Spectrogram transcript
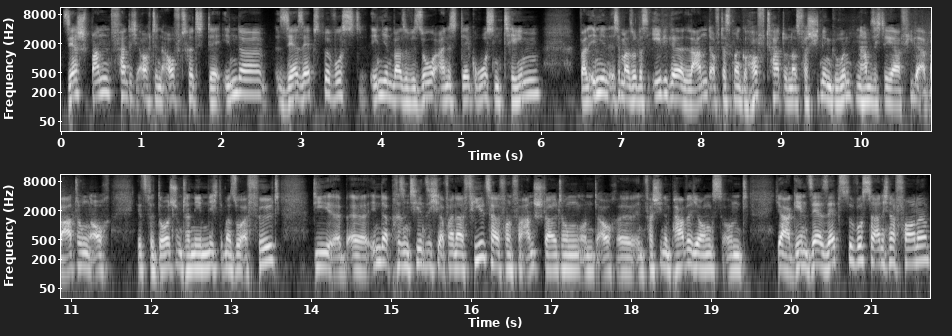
Sehr spannend fand ich auch den Auftritt der Inder, sehr selbstbewusst. Indien war sowieso eines der großen Themen, weil Indien ist immer so das ewige Land, auf das man gehofft hat und aus verschiedenen Gründen haben sich da ja viele Erwartungen auch jetzt für deutsche Unternehmen nicht immer so erfüllt. Die äh, Inder präsentieren sich auf einer Vielzahl von Veranstaltungen und auch äh, in verschiedenen Pavillons und ja, gehen sehr selbstbewusster eigentlich nach vorne.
